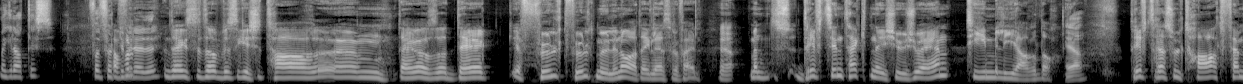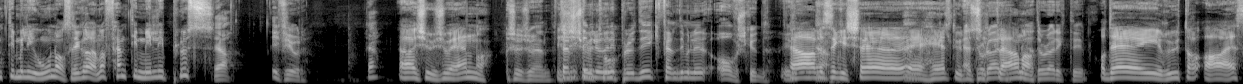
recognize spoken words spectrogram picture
med gratis. For 40 Ja, for milliarder. det, hvis jeg ikke tar um, det, er, altså, det fullt, fullt mulig nå at jeg leser det feil. Ja. Men driftsinntektene i 2021 10 milliarder. Ja, Driftsresultat 50 millioner, så de går ennå 50 mill. i pluss ja. I fjor. Ja, 2021 nå. 2021. 50 millioner i 22. gikk 50 millioner overskudd. Ja? Hvis jeg ikke er helt ute Jeg og tror, sykler her nå. jeg tror det er riktig. Og det er i Ruter AS.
